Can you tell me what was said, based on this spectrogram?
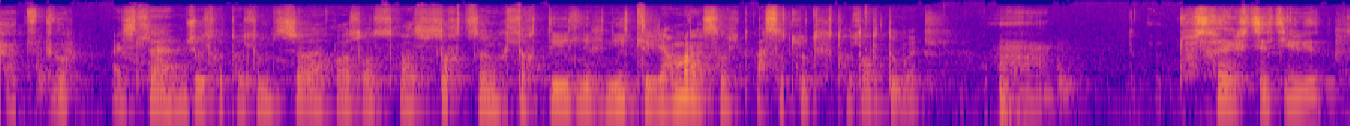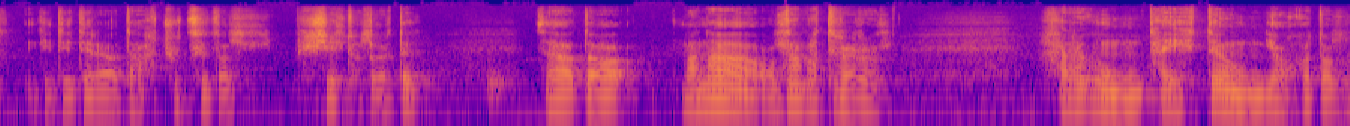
чаддгүй ажлаа амжуулахад тулмсж байгаа гол гол голлох, зөнхлөх, дийлнэх нийтлэг ямар асуудлууд их тулгардаг вэ? Тусгай хэрэгцээт иргэд гэдэг дээр одоо авч үзэхэд бол бэрхшээл тулгардаг. За одоо манай Улаанбаатараар бол хараг хүн, таягтай хүн явхад бол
